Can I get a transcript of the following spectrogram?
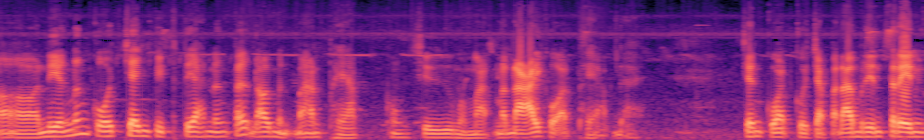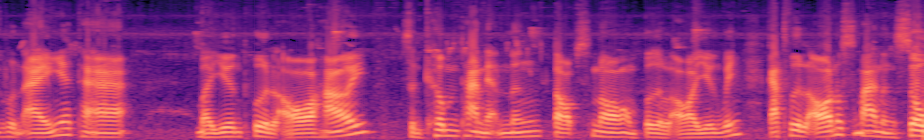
អឺនាងហ្នឹងក៏ចេញពីផ្ទះហ្នឹងទៅដោយមិនបានប្រាប់គង់ជឺមួយម៉ាត់ម្ដាយក៏អត់ប្រាប់ដែរចឹងគាត់ក៏ចាប់ផ្ដើមរៀនត្រេនខ្លួនឯងថាបើយើងធ្វើល្អហើយ សង្ឃឹមថាអ្នកនឹងតបស្នងអំពើល្អយើងវិញ ការធ្វើល្អនោះស្មើនឹងសូ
